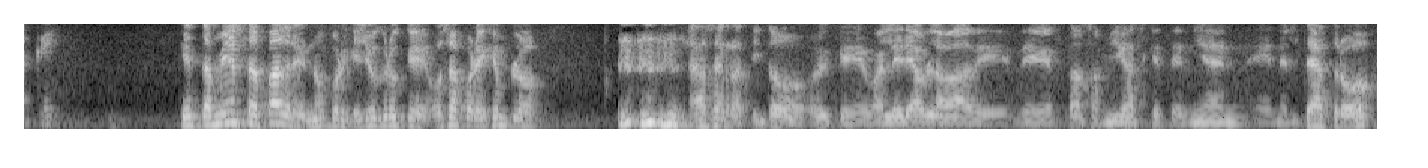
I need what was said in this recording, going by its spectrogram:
Ok. Que también está padre, ¿no? Porque yo creo que, o sea, por ejemplo, hace ratito eh, que Valeria hablaba de, de estas amigas que tenía en, en el teatro,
